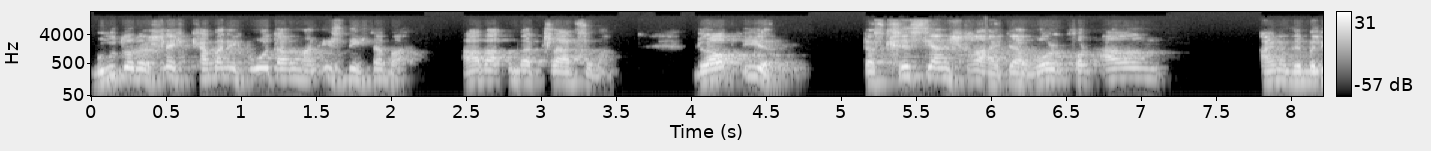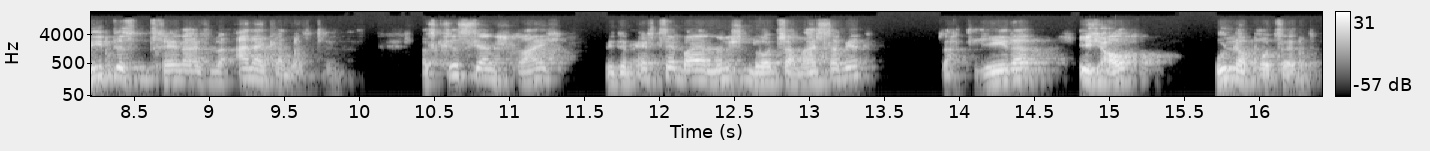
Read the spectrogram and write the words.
Gut oder schlecht kann man nicht beurteilen, man ist nicht dabei. Aber um das klar zu machen. Glaubt ihr, dass Christian Streich, der wohl von allen einer der beliebtesten Trainer ist oder anerkanntesten Trainer ist, dass Christian Streich mit dem FC Bayern München deutscher Meister wird? Sagt jeder, ich auch, 100 Prozent.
